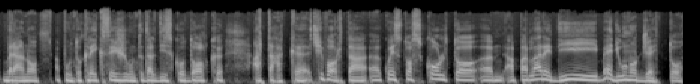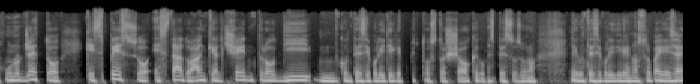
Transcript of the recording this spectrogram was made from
brano appunto Craig Sejunt dal disco Dolk Attack. Ci porta eh, questo ascolto ehm, a parlare di, beh, di un oggetto, un oggetto che spesso è stato anche al centro di mh, contese politiche piuttosto shock, come spesso sono le contese politiche del nostro paese,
